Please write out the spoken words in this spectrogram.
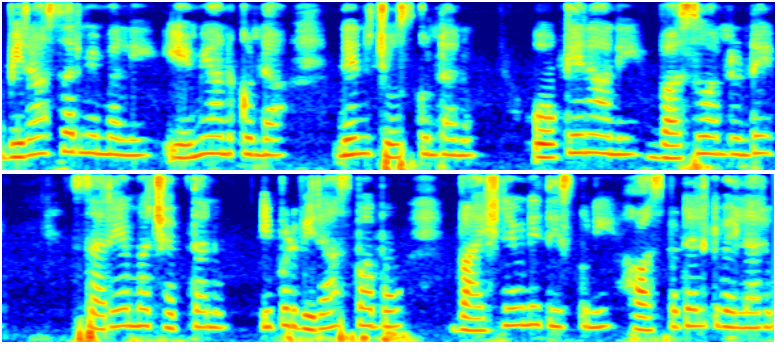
విరాజ్ సార్ మిమ్మల్ని ఏమీ అనకుండా నేను చూసుకుంటాను. ఓకేనా అని వసు అంటుంటే సరే అమ్మా చెప్తాను. ఇప్పుడు విరాస్ బాబు వైష్ణవిని తీసుకుని హాస్పిటల్కి వెళ్ళారు.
